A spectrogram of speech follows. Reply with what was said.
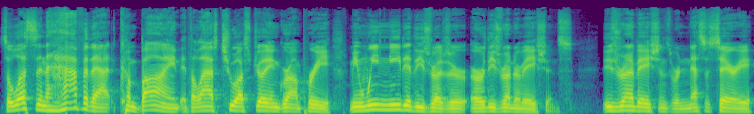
So less than half of that combined at the last two Australian Grand Prix. I mean, we needed these reser- or these renovations. These renovations were necessary.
